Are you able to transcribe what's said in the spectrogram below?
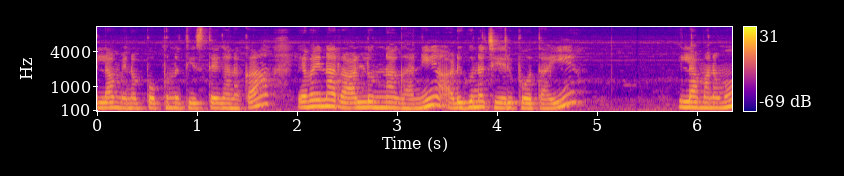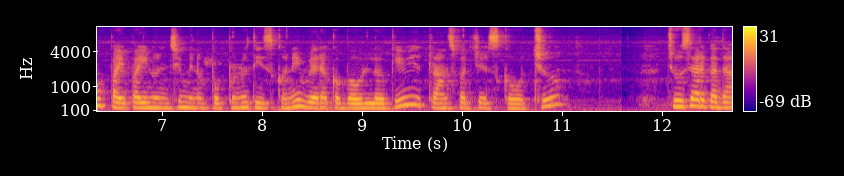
ఇలా మినప్పప్పును తీస్తే గనక ఏమైనా రాళ్ళు ఉన్నా కానీ అడుగున చేరిపోతాయి. ఇలా మనము పైపై నుంచి మినప్పప్పును తీసుకొని వేరొక బౌల్లోకి ట్రాన్స్ఫర్ చేసుకోవచ్చు. చూశారు కదా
